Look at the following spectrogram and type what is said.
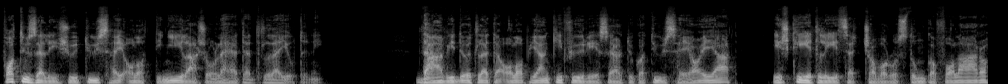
fatüzelésű tűzhely alatti nyíláson lehetett lejutni. Dávid ötlete alapján kifűrészeltük a tűzhely alját, és két lécet csavaroztunk a falára,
